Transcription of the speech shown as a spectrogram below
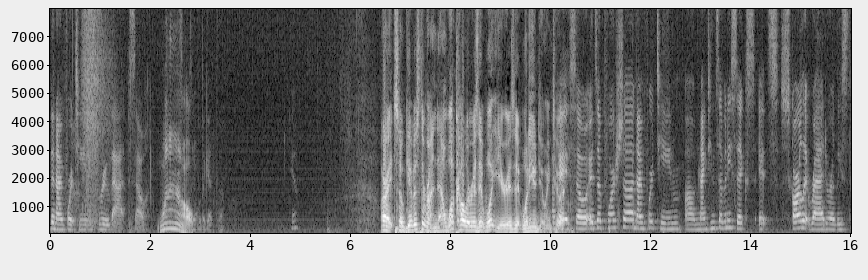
the 914 through that. So I was Wow. able to get the. Yeah. All right, so give us the rundown. What color is it? What year is it? What are you doing to Okay, it? Okay, so it's a Porsche 914, um, 1976. It's scarlet red, or at least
